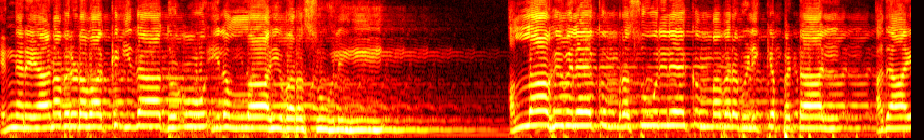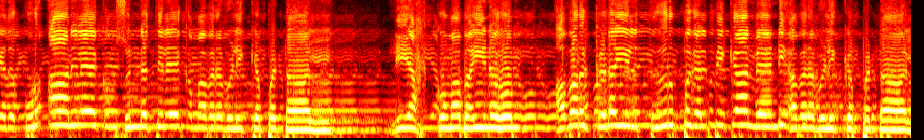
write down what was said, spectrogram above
എങ്ങനെയാണ് അവരുടെ വാക്ക്? ഇതാ ഇലല്ലാഹി വറസൂലിഹി അള്ളാഹുവിലേക്കും റസൂലിലേക്കും അവരെ വിളിക്കപ്പെട്ടാൽ അതായത് ഖുർആാനിലേക്കും സുന്നത്തിലേക്കും അവരെ വിളിക്കപ്പെട്ടാൽ അവർക്കിടയിൽ തീർപ്പ് കൽപ്പിക്കാൻ വേണ്ടി അവരെ വിളിക്കപ്പെട്ടാൽ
